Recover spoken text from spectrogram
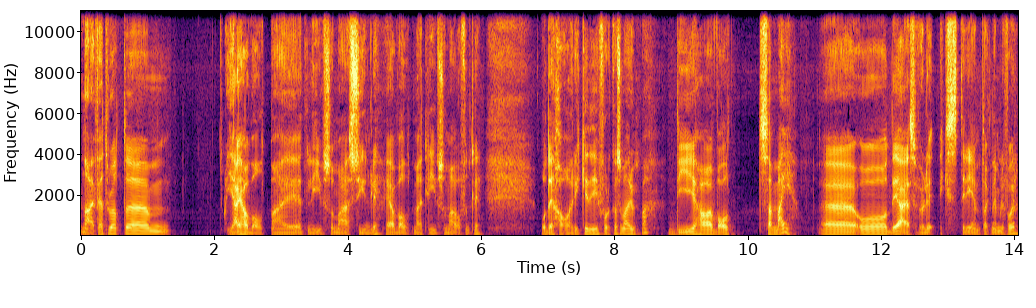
Nei, for jeg tror at øhm, jeg har valgt meg et liv som er synlig. Jeg har valgt meg et liv som er offentlig. Og det har ikke de folka som er rundt meg. De har valgt seg meg. Uh, og det er jeg selvfølgelig ekstremt takknemlig for.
